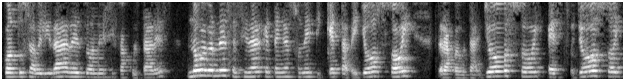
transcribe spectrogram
con tus habilidades, dones y facultades, no va a haber necesidad de que tengas una etiqueta de yo soy terapeuta, yo soy esto, yo soy.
